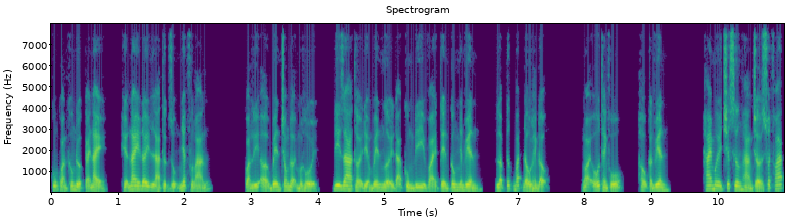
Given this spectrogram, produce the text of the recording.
cũng quản không được cái này, hiện nay đây là thực dụng nhất phương án. Quản lý ở bên trong đợi một hồi, đi ra thời điểm bên người đã cùng đi vài tên công nhân viên, lập tức bắt đầu hành động. Ngoại ô thành phố, hậu cần viên. Hai mươi chiếc xương hàng chờ xuất phát,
